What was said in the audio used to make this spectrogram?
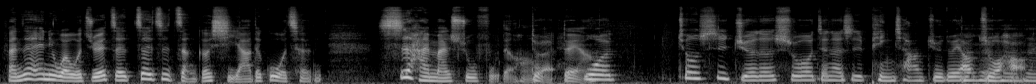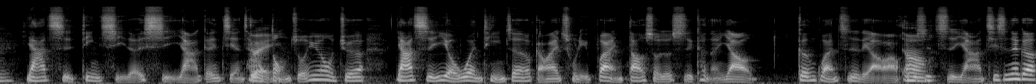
反正 anyway，我觉得这这次整个洗牙的过程是还蛮舒服的哈。对对啊，我。就是觉得说，真的是平常绝对要做好牙齿定期的洗牙跟检查动作，因为我觉得牙齿一有问题，你真的赶快处理，不然你到时候就是可能要根管治疗啊，或者是植牙。其实那个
